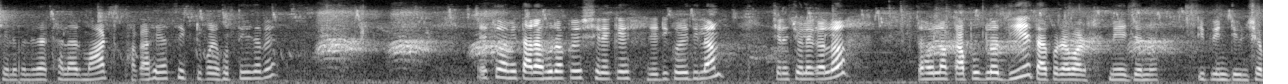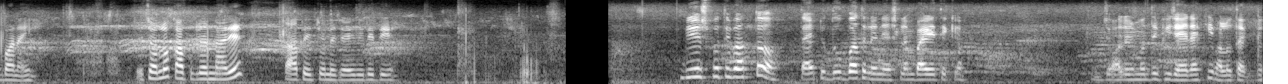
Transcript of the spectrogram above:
ছেলেপেলেরা খেলার মাঠ ফাঁকা হয়ে আছে, একটু পরে ভর্তি হয়ে যাবে। এই তো আমি তাড়াহুড়া করে ছেলেকে রেডি করে দিলাম। ছেলে চলে গেল। তাহলে কাপড়গুলো দিয়ে তারপরে আবার মেয়ের জন্য টিফিন টিফিন সব বানাই। তো চলো কাপড়গুলো নাড়ে, তাড়াতাড়ি চলে যাই রেডি দিয়ে। বৃহস্পতিবার তো, তাই একটু দুব্বা তুলে নিয়ে আসলাম বাইরে থেকে। জলের মধ্যে ভিজাই রাখি, ভালো থাকবে।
